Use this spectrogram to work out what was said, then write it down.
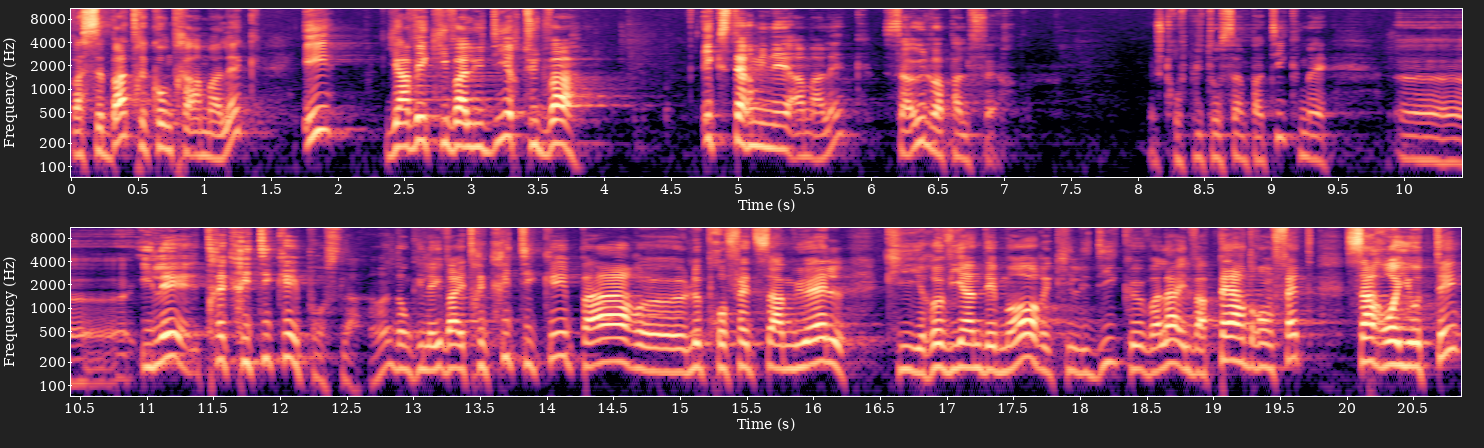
va se battre contre Amalek, et il y avait qui va lui dire, tu vas exterminer Amalek, Saül ne va pas le faire. Je trouve plutôt sympathique, mais euh, il est très critiqué pour cela. Hein. Donc il va être critiqué par euh, le prophète Samuel qui revient des morts et qui lui dit que voilà, il va perdre en fait sa royauté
